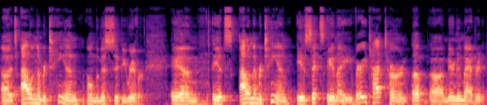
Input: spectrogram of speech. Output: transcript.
Uh, it's island number 10 on the Mississippi River. And it's island number 10. It sits in a very tight turn up uh, near New Madrid.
